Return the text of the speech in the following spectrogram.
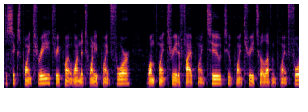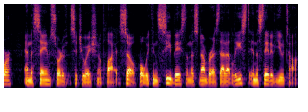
to 6.3, 3.1 to 20.4, 1.3 to 5.2, 2.3 to 11.4, and the same sort of situation applies. So, what we can see based on this number is that at least in the state of Utah,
